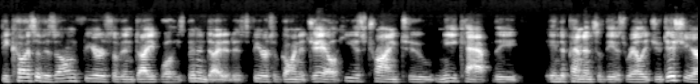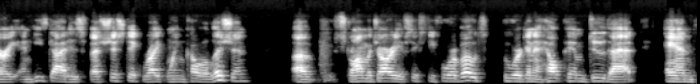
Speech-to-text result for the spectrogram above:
because of his own fears of indict, well, he's been indicted, his fears of going to jail, he is trying to kneecap the independence of the Israeli judiciary, and he's got his fascistic right wing coalition, a strong majority of 64 votes, who are going to help him do that. And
